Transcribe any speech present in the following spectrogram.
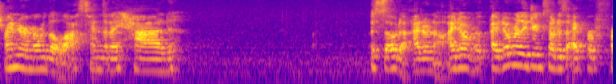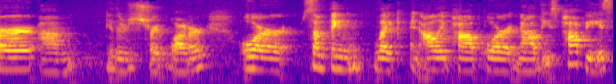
trying to remember the last time that I had a soda. I don't know. I don't I don't really drink sodas. I prefer um, either just straight water or something like an Olipop or now these Poppis.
